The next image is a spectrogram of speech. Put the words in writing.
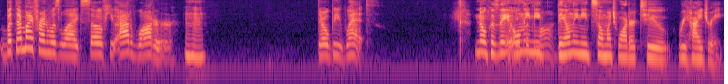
but then my friend was like, "So if you add water, Mhm. there will be wet." No, because they only need on? they only need so much water to rehydrate.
